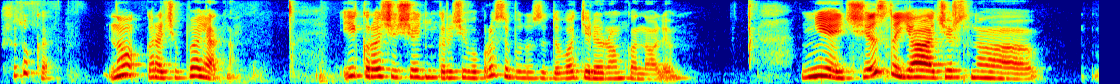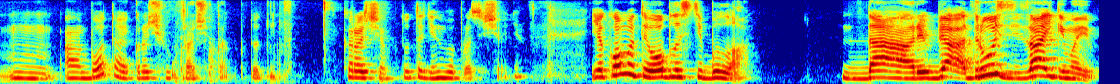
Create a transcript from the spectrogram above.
Що таке? Ну, коротше, понятно. І, коротше, ще один, коротше, вопрос я буду задавати в телеграм-каналі. Ні, чесно, я, чесно, а бота, і, коротше, краще так буду відповідати. Коротше, тут один вопрос ще один. Якому ти області була? Да, ребят, друзі, зайки мої.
